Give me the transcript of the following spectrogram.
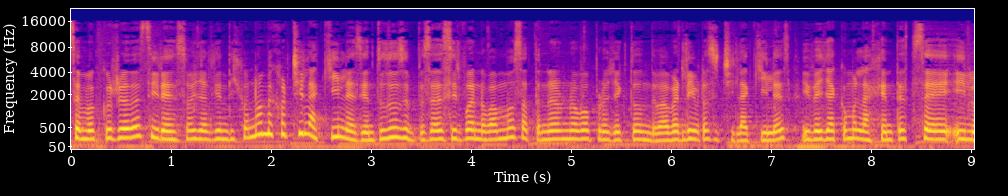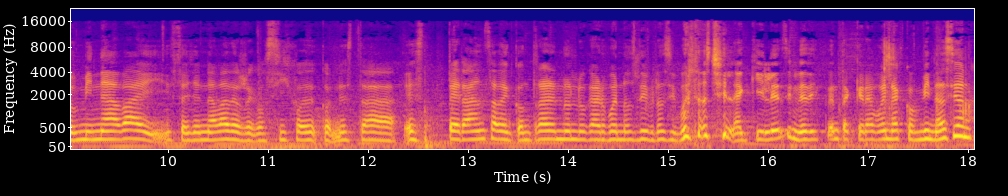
se me ocurrió decir eso y alguien dijo, "No, mejor chilaquiles." Y entonces empecé a decir, "Bueno, vamos a tener un nuevo proyecto donde va a haber libros y chilaquiles." Y veía como la gente se iluminaba y se llenaba de regocijo con esta esperanza de encontrar en un lugar buenos libros y buenos chilaquiles y me di cuenta que era buena combinación.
